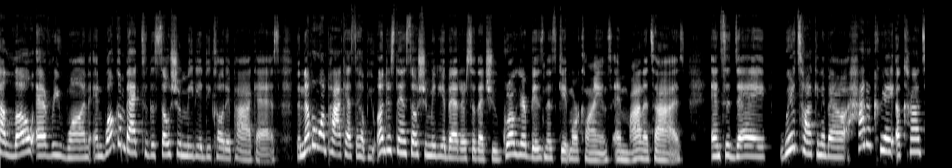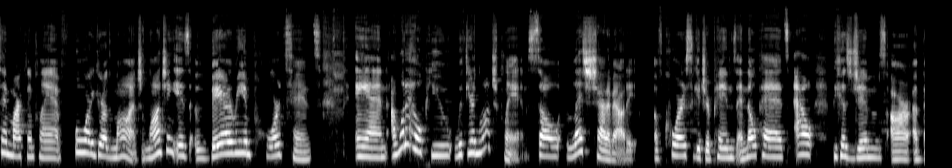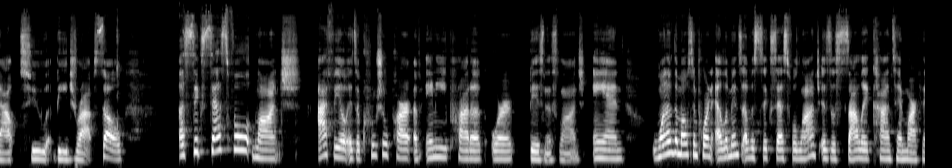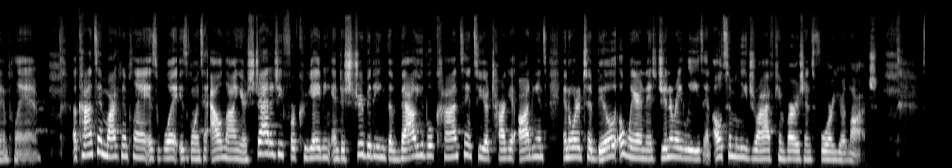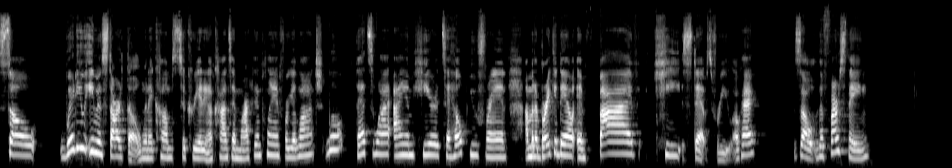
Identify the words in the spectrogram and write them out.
Hello, everyone, and welcome back to the Social Media Decoded podcast, the number one podcast to help you understand social media better so that you grow your business, get more clients, and monetize. And today we're talking about how to create a content marketing plan for your launch. Launching is very important, and I want to help you with your launch plan. So let's chat about it of course, get your pens and notepads out because gems are about to be dropped. So, a successful launch, I feel, is a crucial part of any product or business launch. And one of the most important elements of a successful launch is a solid content marketing plan. A content marketing plan is what is going to outline your strategy for creating and distributing the valuable content to your target audience in order to build awareness, generate leads, and ultimately drive conversions for your launch. So, where do you even start though when it comes to creating a content marketing plan for your launch? Well, that's why I am here to help you, friend. I'm going to break it down in five key steps for you, okay? So, the first thing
